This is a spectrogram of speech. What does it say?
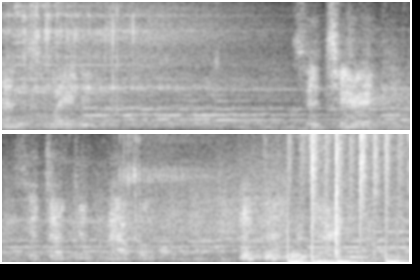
enslaving, satiric, seductive apple of Aphrodite.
